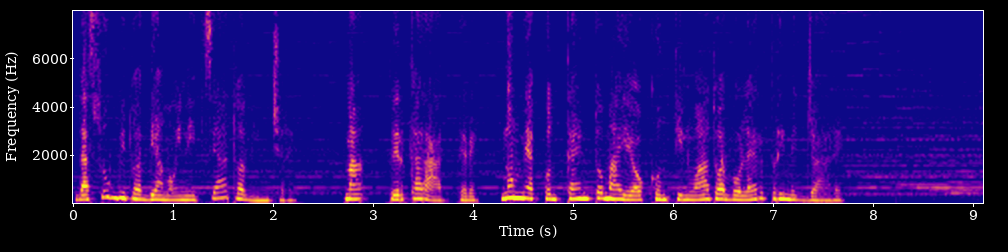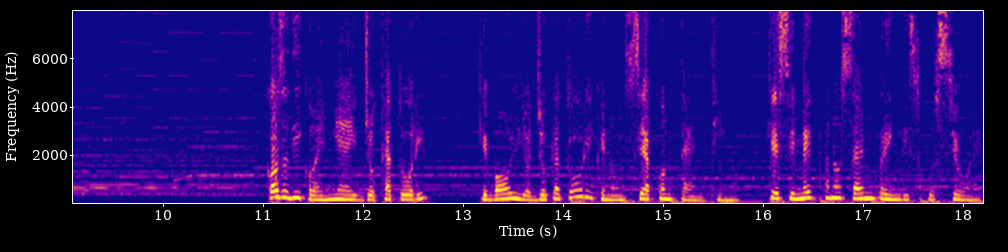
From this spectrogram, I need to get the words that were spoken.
Da subito abbiamo iniziato a vincere. Ma, per carattere, non mi accontento mai e ho continuato a voler primeggiare. Cosa dico ai miei giocatori? Che voglio giocatori che non si accontentino, che si mettano sempre in discussione,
